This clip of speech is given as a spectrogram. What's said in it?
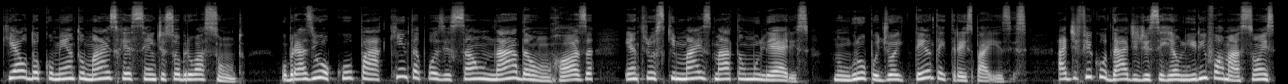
que é o documento mais recente sobre o assunto. O Brasil ocupa a quinta posição nada honrosa entre os que mais matam mulheres, num grupo de 83 países. A dificuldade de se reunir informações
